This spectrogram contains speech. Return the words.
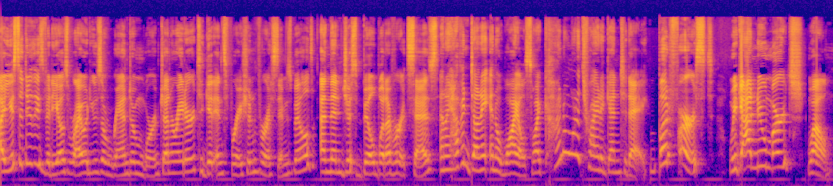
I used to do these videos where I would use a random word generator to get inspiration for a Sims build and then just build whatever it says. And I haven't done it in a while, so I kind of want to try it again today. But first, we got new merch. Well,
